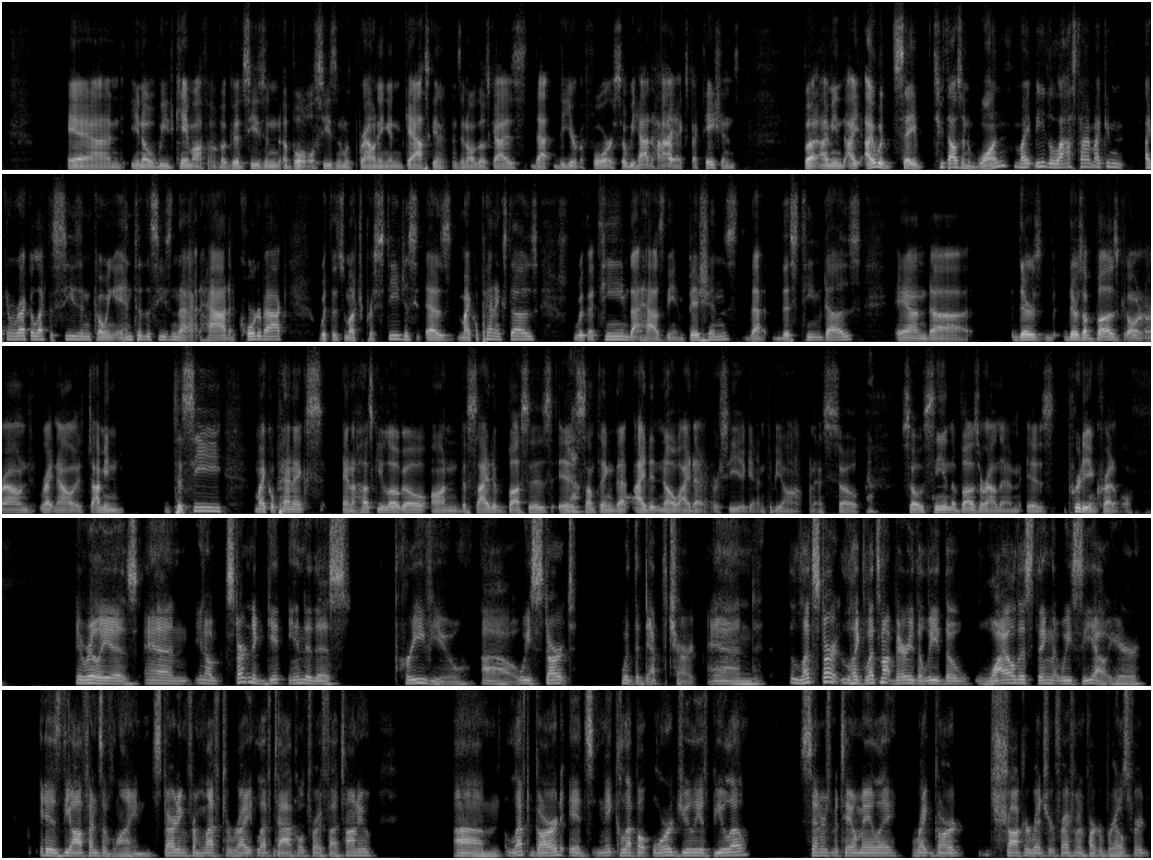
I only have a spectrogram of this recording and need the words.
And, you know, we came off of a good season, a bowl season with Browning and Gaskins and all those guys that the year before. So we had high expectations. but I mean, I I would say 2001 might be the last time I can I can recollect a season going into the season that had a quarterback with as much prestige as, as Michael Penix does, with a team that has the ambitions that this team does, and uh, there's there's a buzz going around right now. It's, I mean, to see Michael Penix and a Husky logo on the side of buses is yeah. something that I didn't know I'd ever see again, to be honest. So, yeah. so seeing the buzz around them is pretty incredible. It really is, and you know, starting to get into this preview, uh, we start with the depth chart, and let's start like let's not bury the lead. The wildest thing that we see out here is the offensive line, starting from left to right, left tackle Troy Fautanu. Um, left guard, it's Nate Kalepo or Julius Buelow. Centers Matteo Mele. Right guard, shocker redshirt freshman Parker Brailsford.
